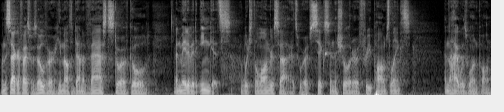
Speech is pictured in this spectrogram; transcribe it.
When the sacrifice was over, he melted down a vast store of gold and made of it ingots, of which the longer sides were of six and the shorter of three palms' lengths, and the height was one palm.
